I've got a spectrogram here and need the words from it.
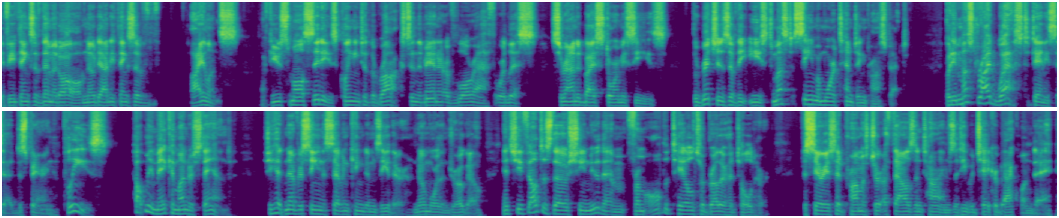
If he thinks of them at all, no doubt he thinks of islands, a few small cities clinging to the rocks in the manner of Lorath or Lys surrounded by stormy seas. The riches of the East must seem a more tempting prospect. But he must ride west, Danny said, despairing. Please, help me make him understand. She had never seen the Seven Kingdoms either, no more than Drogo, yet she felt as though she knew them from all the tales her brother had told her. Viserys had promised her a thousand times that he would take her back one day,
